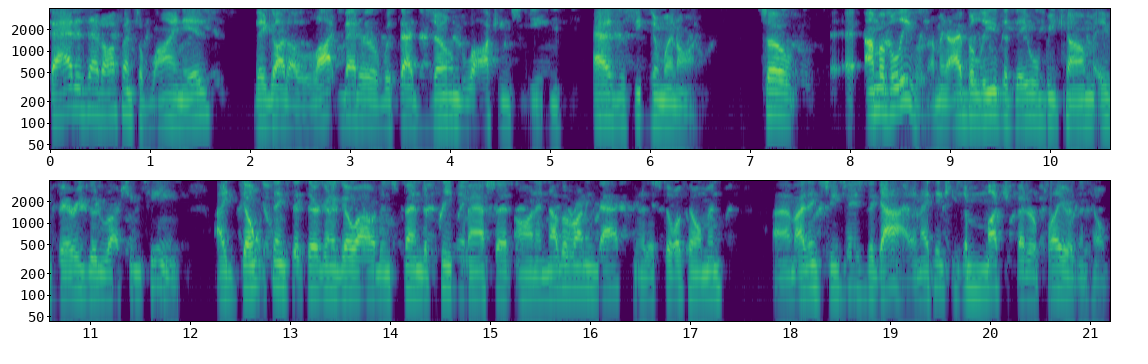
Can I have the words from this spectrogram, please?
bad as that offensive line is, they got a lot better with that zone blocking scheme as the season went on. So I'm a believer. I mean, I believe that they will become a very good rushing team. I don't think that they're going to go out and spend a premium asset on another running back. You know, they still have Hillman. Um, I think CJ's the guy, and I think he's a much better player than Hillman.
